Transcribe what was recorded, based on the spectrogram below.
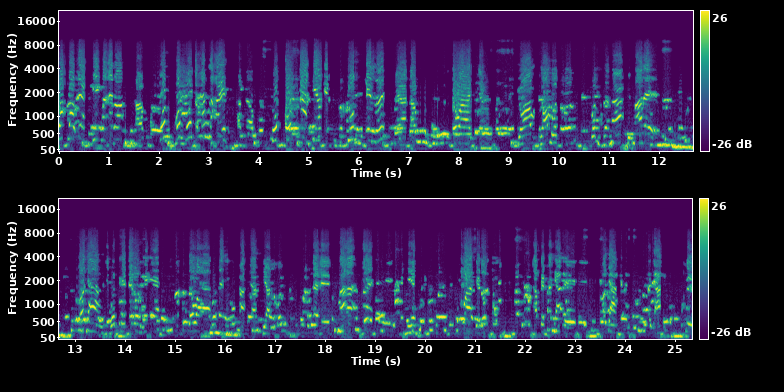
รอบรอบแรกพีมาเนาะครับผมผมผมกับทั้งหลายครับผมตกหน้าเดียวเนี่ยยุ่นเก่งเลยนะครับแต่ว่ายอมยอมเบิดคนชนะขึ้นมาได้ก็อย่างคนที่ได้รถแข่งแต่ว่าคนได้โอกาสจากเสียรถมาเสียรถ ทำเป็นอาจารย์เขาอยางเป็นอาจารย์ที่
